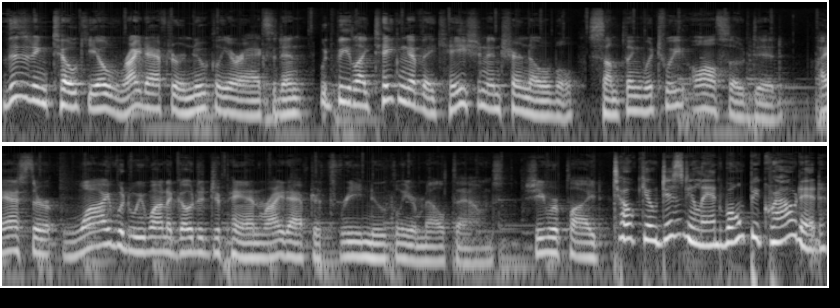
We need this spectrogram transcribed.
Visiting Tokyo right after a nuclear accident would be like taking a vacation in Chernobyl, something which we also did. I asked her, why would we want to go to Japan right after three nuclear meltdowns? She replied, Tokyo Disneyland won't be crowded.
